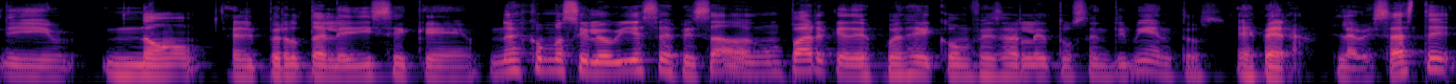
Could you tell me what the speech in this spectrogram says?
y no, el prota le dice que no es como si lo hubieses besado en un parque después de confesarle tus sentimientos. Espera, ¿la besaste?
